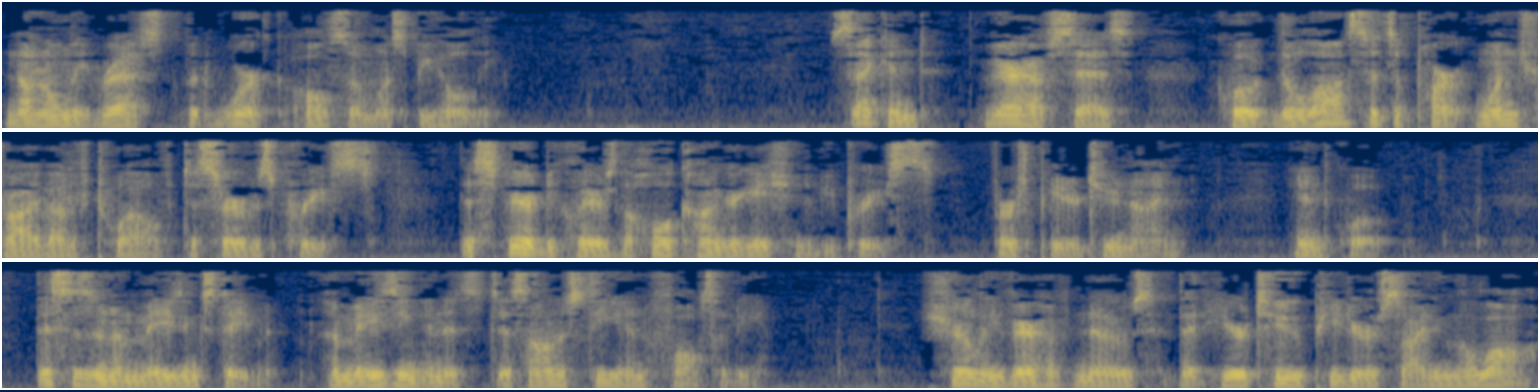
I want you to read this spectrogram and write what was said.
Not only rest, but work also must be holy. Second, Verhoef says, quote, The law sets apart one tribe out of twelve to serve as priests. The Spirit declares the whole congregation to be priests. 1 Peter 2 9. End quote. This is an amazing statement, amazing in its dishonesty and falsity. Surely Verhoef knows that here too Peter is citing the law.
